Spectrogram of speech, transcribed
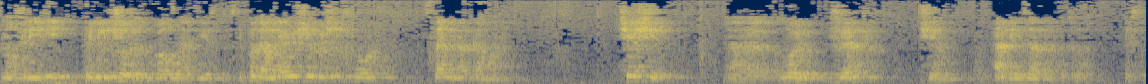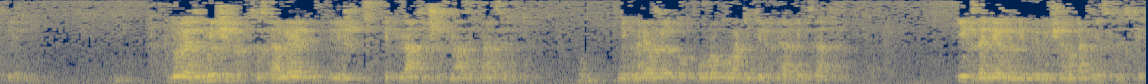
Но среди привлеченных к уголовной ответственности подавляющее большинство сами наркоманы. Чаще э, ловят жертв, чем организаторов этого преступления. Доля сбытчиков составляет лишь 15-16%, не говоря уже о руководителях и организаторах. Их задержанные привлечено к ответственности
